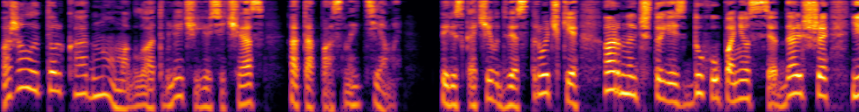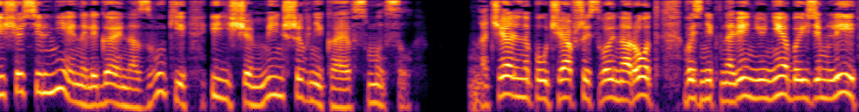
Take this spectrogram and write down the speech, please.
Пожалуй, только одно могло отвлечь ее сейчас от опасной темы. Перескочив две строчки, Арнольд, что есть духу, понесся дальше, еще сильнее налегая на звуки и еще меньше вникая в смысл. «Начально поучавший свой народ возникновению неба и земли,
